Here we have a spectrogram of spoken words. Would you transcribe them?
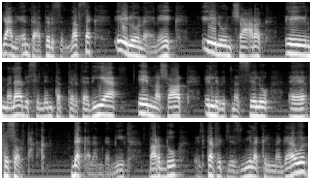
يعني أنت هترسم نفسك إيه لون عينيك؟ إيه لون شعرك؟ إيه الملابس اللي أنت بترتديها؟ إيه النشاط اللي بتمثله آه في صورتك؟ ده كلام جميل. برضو التفت لزميلك المجاور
